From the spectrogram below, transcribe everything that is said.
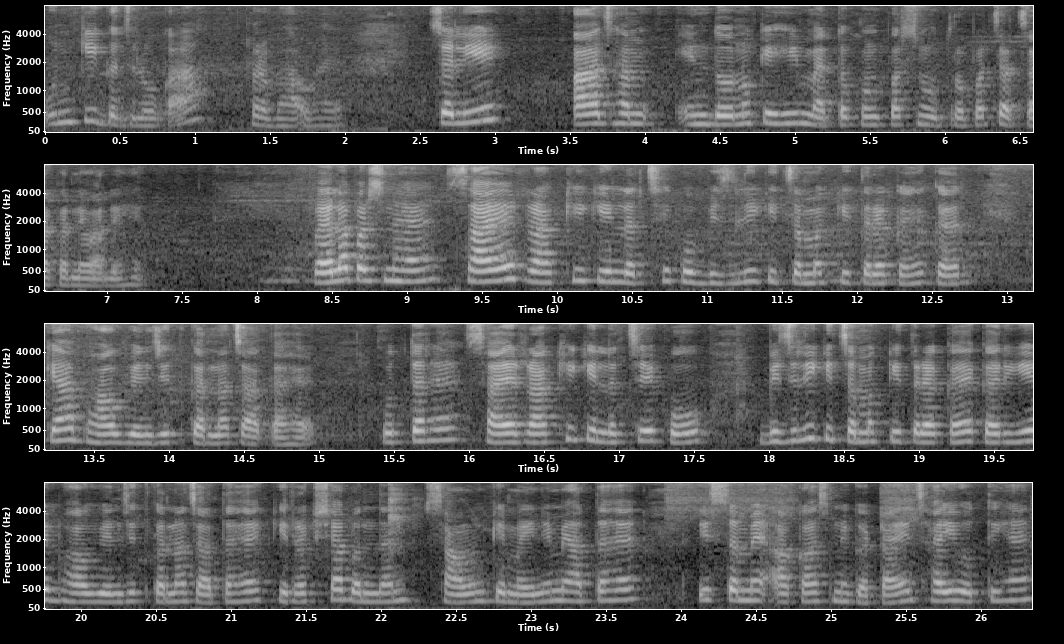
उनकी गज़लों का प्रभाव है। चलिए, आज हम इन दोनों के ही महत्वपूर्ण प्रश्न उत्तरों पर चर्चा करने वाले हैं। पहला प्रश्न है, शायर राखी के लच्छे को बिजली की चमक की तरह कहकर क्या भाव व्यंजित करना चाहता है? उत्तर है, शायर राखी के लच्छे को बिजली की चमक की तरह कहकर ये भाव व्यंजित करना चाहता है कि रक्षाबंधन सावन के महीने में आता है। इस समय आकाश में घटाएँ छाई होती हैं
